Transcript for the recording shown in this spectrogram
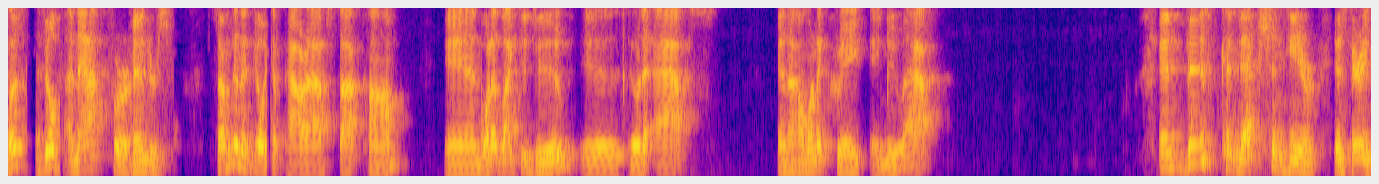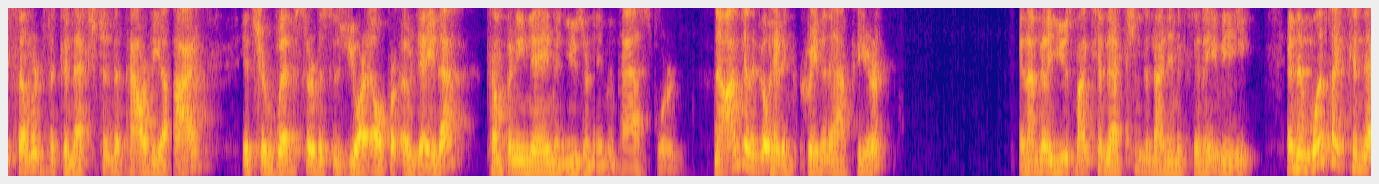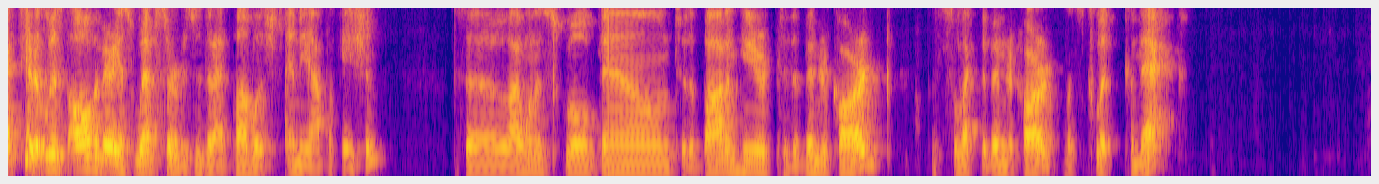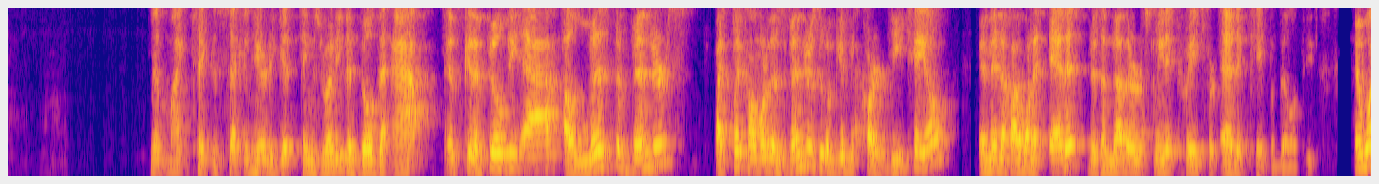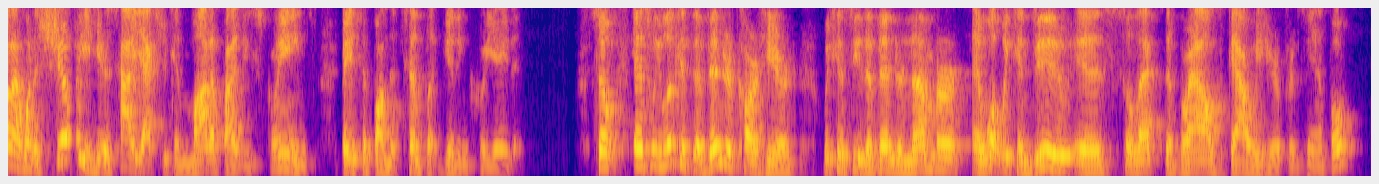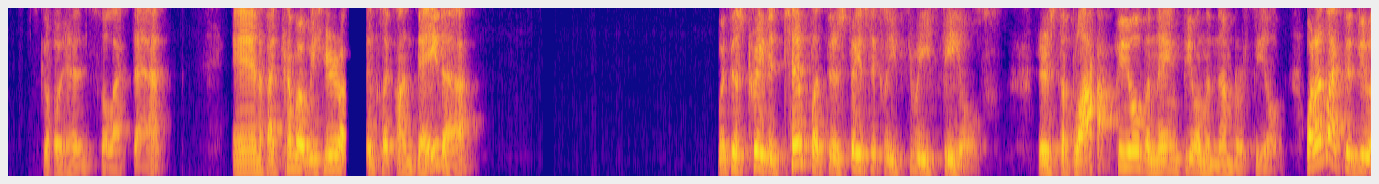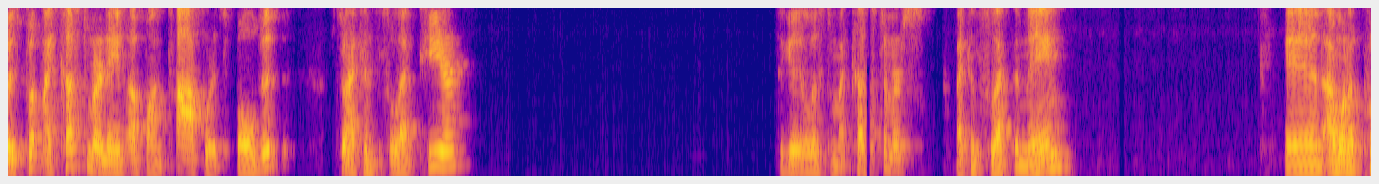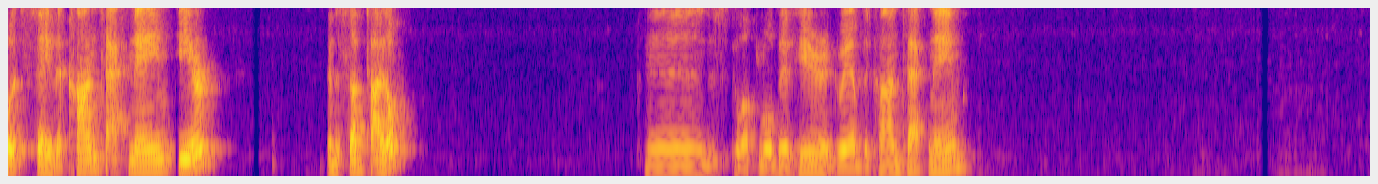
Let's build an app for vendors. So I'm going to go to powerapps.com. And what I'd like to do is go to apps and I want to create a new app. And this connection here is very similar to the connection to Power BI. It's your web services URL for OData, company name and username and password. Now I'm going to go ahead and create an app here. And I'm going to use my connection to Dynamics NAV. And then once I connect here, it lists all the various web services that I published in the application. So I want to scroll down to the bottom here to the vendor card. Let's select the vendor card. Let's click connect. It might take a second here to get things ready to build the app. It's going to build the app, a list of vendors. If I click on one of those vendors, it'll give me card detail. And then if I want to edit, there's another screen it creates for edit capabilities. And what I want to show you here is how you actually can modify these screens based upon the template getting created. So as we look at the vendor card here, we can see the vendor number. And what we can do is select the browse gallery here, for example. Let's go ahead and select that. And if I come over here and click on data, with this created template, there's basically three fields. There's the block field, the name field, and the number field. What I'd like to do is put my customer name up on top where it's bolded. So I can select here to get a list of my customers. I can select the name. And I want to put, say, the contact name here in the subtitle. And just go up a little bit here and grab the contact name.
